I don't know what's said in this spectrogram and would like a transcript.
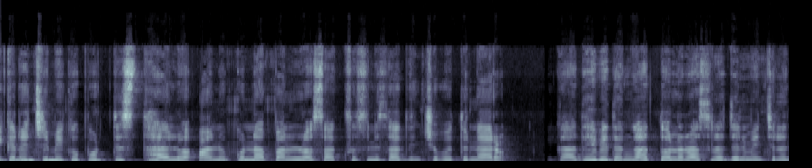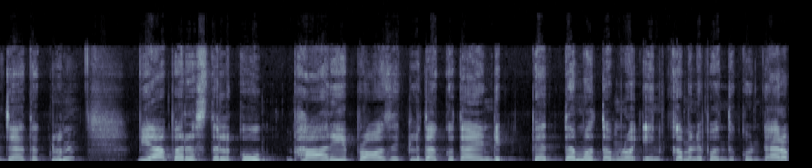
ఇక నుంచి మీకు పూర్తి స్థాయిలో అనుకున్న పనిలో సక్సెస్ని సాధించబోతున్నారు. ఇక అదేవిధంగా తొలరాశిలో జన్మించిన జాతకులు వ్యాపారస్తులకు భారీ ప్రాజెక్టులు దక్కుతాయండి. పెద్ద మొత్తంలో ఇన్కమ్ని పొందుకుంటారు.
